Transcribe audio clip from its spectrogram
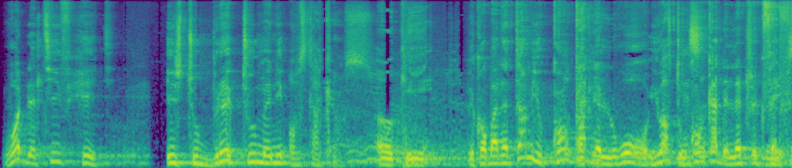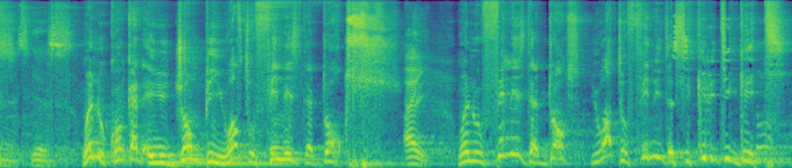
what the thief hate is to break too many obstacles. Okay. Because by the time you conquer the wall, you have to conquer the electric fence. Yes. When you conquer and you jump in, you have to finish the dogs. Aye. When you finish the dogs, you have to finish the security gate.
